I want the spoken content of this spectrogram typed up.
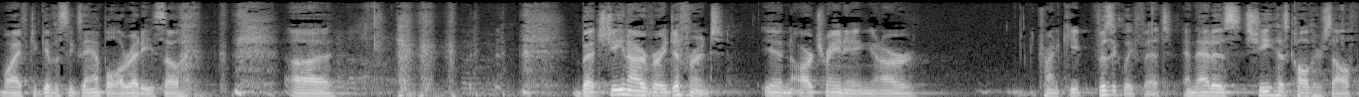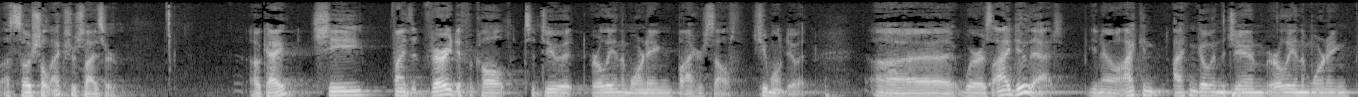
wife to give this example already. So, but she and I are very different in our training and our trying to keep physically fit, and that is she has called herself a social exerciser. Okay? She finds it very difficult to do it early in the morning by herself. She won't do it. Uh, whereas I do that. You know, I can I can go in the gym early in the morning,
